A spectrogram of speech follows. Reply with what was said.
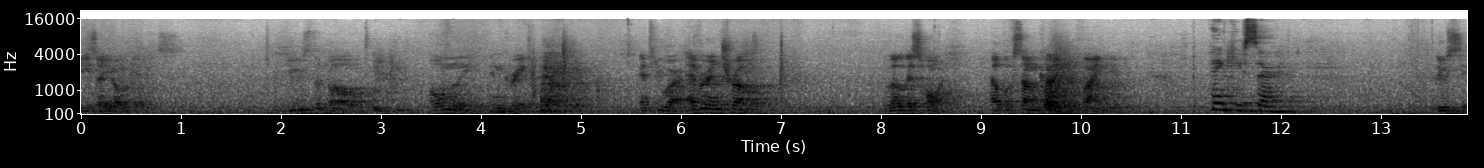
these are your gifts. Use the bow only in great peril. If you are ever in trouble, blow this horn. Help of some kind will find you. Thank you, sir. Lucy,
